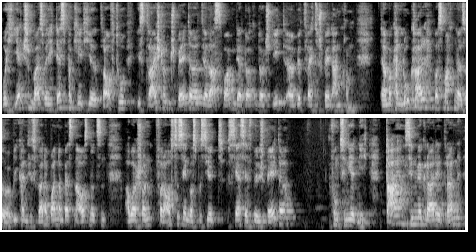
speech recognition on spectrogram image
wo ich jetzt schon weiß, wenn ich das Paket hier drauf tue, ist drei Stunden später der Lastwagen, der dort und dort steht, äh, wird vielleicht zu spät ankommen. Äh, man kann lokal was machen, also wie kann ich das Förderband am besten ausnutzen, aber schon vorauszusehen, was passiert sehr, sehr viel später, funktioniert nicht. Da sind wir gerade dran,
